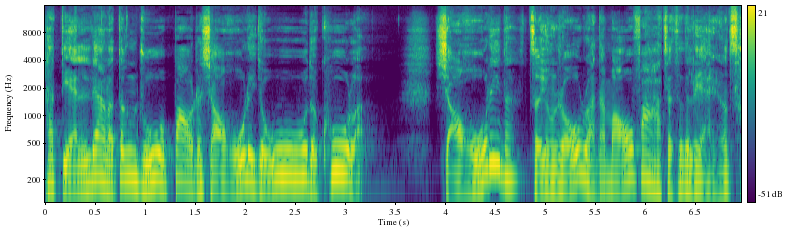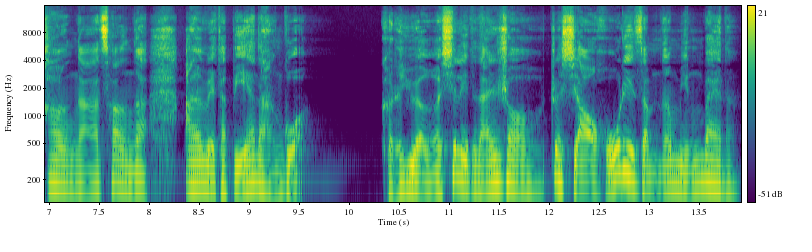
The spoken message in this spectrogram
他点亮了灯烛，抱着小狐狸就呜呜的哭了。小狐狸呢，则用柔软的毛发在他的脸上蹭啊蹭啊，安慰他别难过。可这月娥心里的难受，这小狐狸怎么能明白呢？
